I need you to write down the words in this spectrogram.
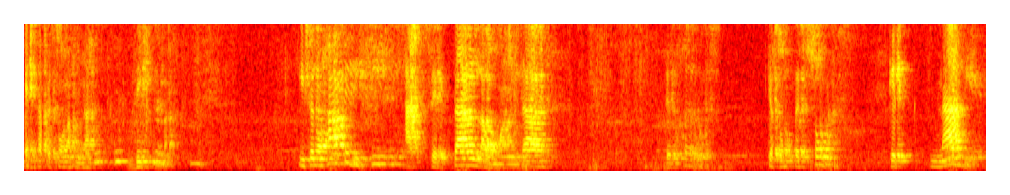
esta persona es una víctima. Y se nos hace difícil aceptar la humanidad de los héroes, que son personas, que nadie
